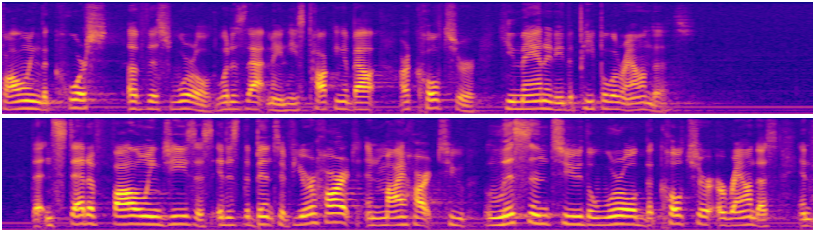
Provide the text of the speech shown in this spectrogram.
following the course of this world. What does that mean? He's talking about our culture, humanity, the people around us that instead of following Jesus, it is the bent of your heart and my heart to listen to the world, the culture around us, and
